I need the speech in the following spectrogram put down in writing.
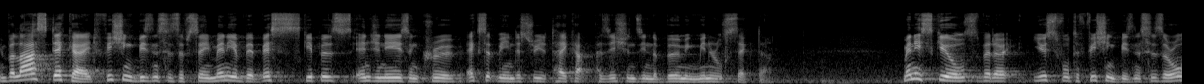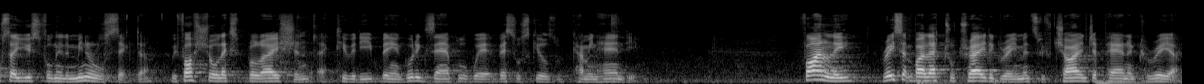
In the last decade, fishing businesses have seen many of their best skippers, engineers and crew exit the industry to take up positions in the booming minerals sector. Many skills that are useful to fishing businesses are also useful in the minerals sector, with offshore exploration activity being a good example where vessel skills would come in handy. Finally, recent bilateral trade agreements with China, Japan and Korea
